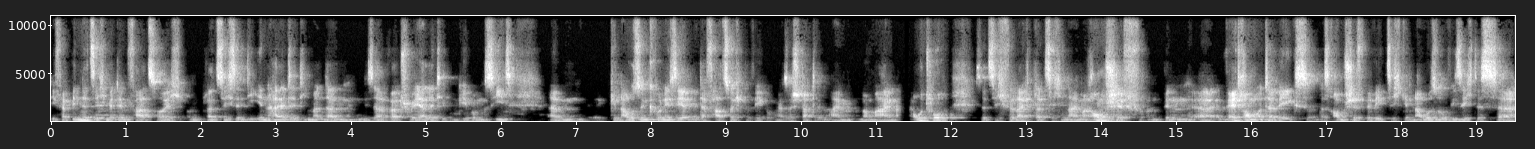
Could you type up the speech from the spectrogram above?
die verbindet sich mit dem Fahrzeug und plötzlich sind die Inhalte, die man dann in dieser Virtual Reality Umgebung sieht, ähm, genau synchronisiert mit der Fahrzeugbewegung. Also statt in einem normalen Auto sitze ich vielleicht plötzlich in einem Raumschiff und bin äh, im Weltraum unterwegs und das Raumschiff bewegt sich genauso, wie sich das, äh,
